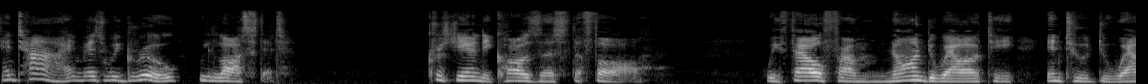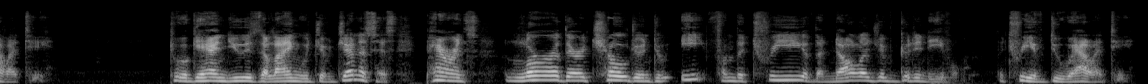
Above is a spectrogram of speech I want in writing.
in time, as we grew, we lost it. Christianity calls us the fall. We fell from non duality into duality. To again use the language of Genesis, parents lure their children to eat from the tree of the knowledge of good and evil, the tree of duality,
